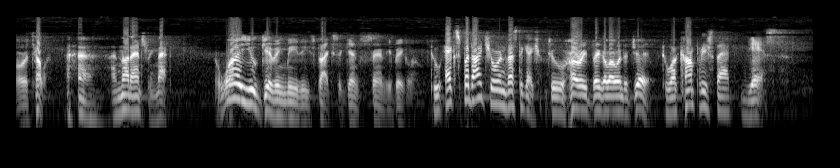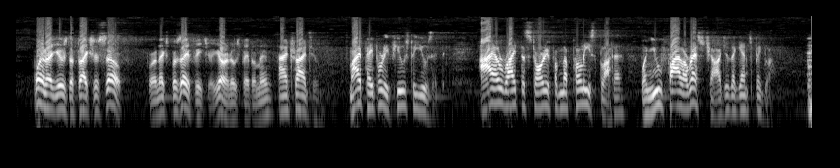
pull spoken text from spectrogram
or a teller. I'm not answering that. Why are you giving me these facts against Sandy Bigelow? To expedite your investigation. To hurry Bigelow into jail. To accomplish that, yes. Why not use the facts yourself for an expose feature? You're a newspaper man. I tried to. My paper refused to use it. I'll write the story from the police blotter when you file arrest charges against Bigelow. In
